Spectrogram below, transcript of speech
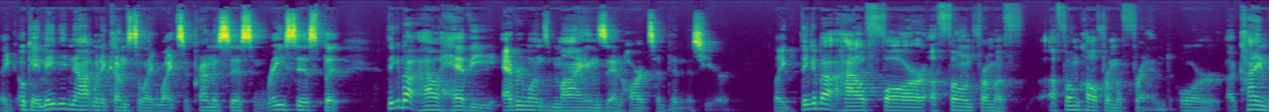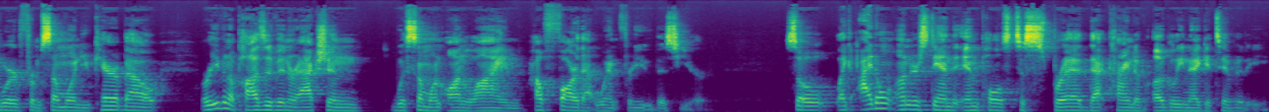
like okay maybe not when it comes to like white supremacists and racists but think about how heavy everyone's minds and hearts have been this year like think about how far a phone from a, a phone call from a friend or a kind word from someone you care about or even a positive interaction with someone online, how far that went for you this year. So, like, I don't understand the impulse to spread that kind of ugly negativity.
